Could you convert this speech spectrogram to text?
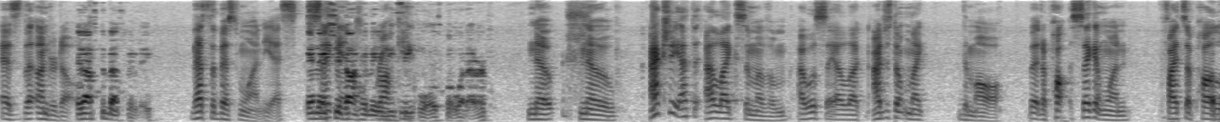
as the underdog. And that's the best movie. That's the best one. Yes. And they should not have made any sequels, but whatever. No, no. Actually, I th- I like some of them. I will say I like. I just don't like them all. But Apo- second one fights Apollo,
